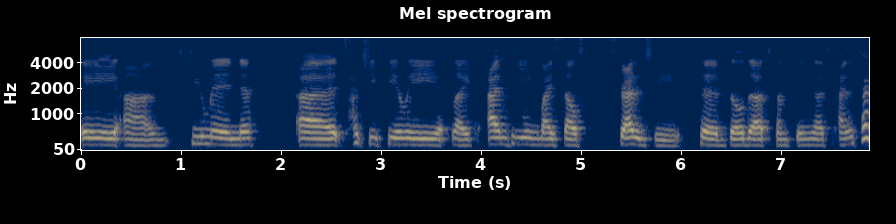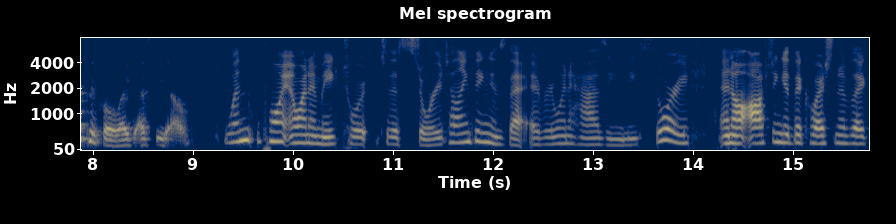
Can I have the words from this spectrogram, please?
a um, human, uh, touchy feely, like I'm being myself strategy to build up something that's kind of technical like SEO. One point I want to make to, to the storytelling thing is that everyone has a unique story. And I'll often get the question of, like,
